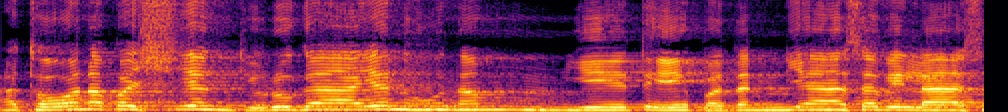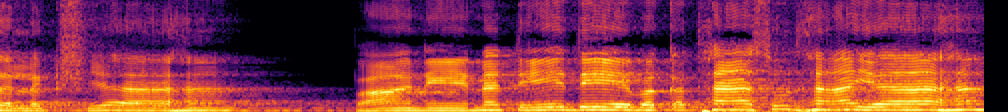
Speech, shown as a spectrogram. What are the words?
अथो न पश्यन्त्युरुगाय नूनं ये ते पदन्यासविलासलक्ष्याः। पानेन ते देवकथासुधायाः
